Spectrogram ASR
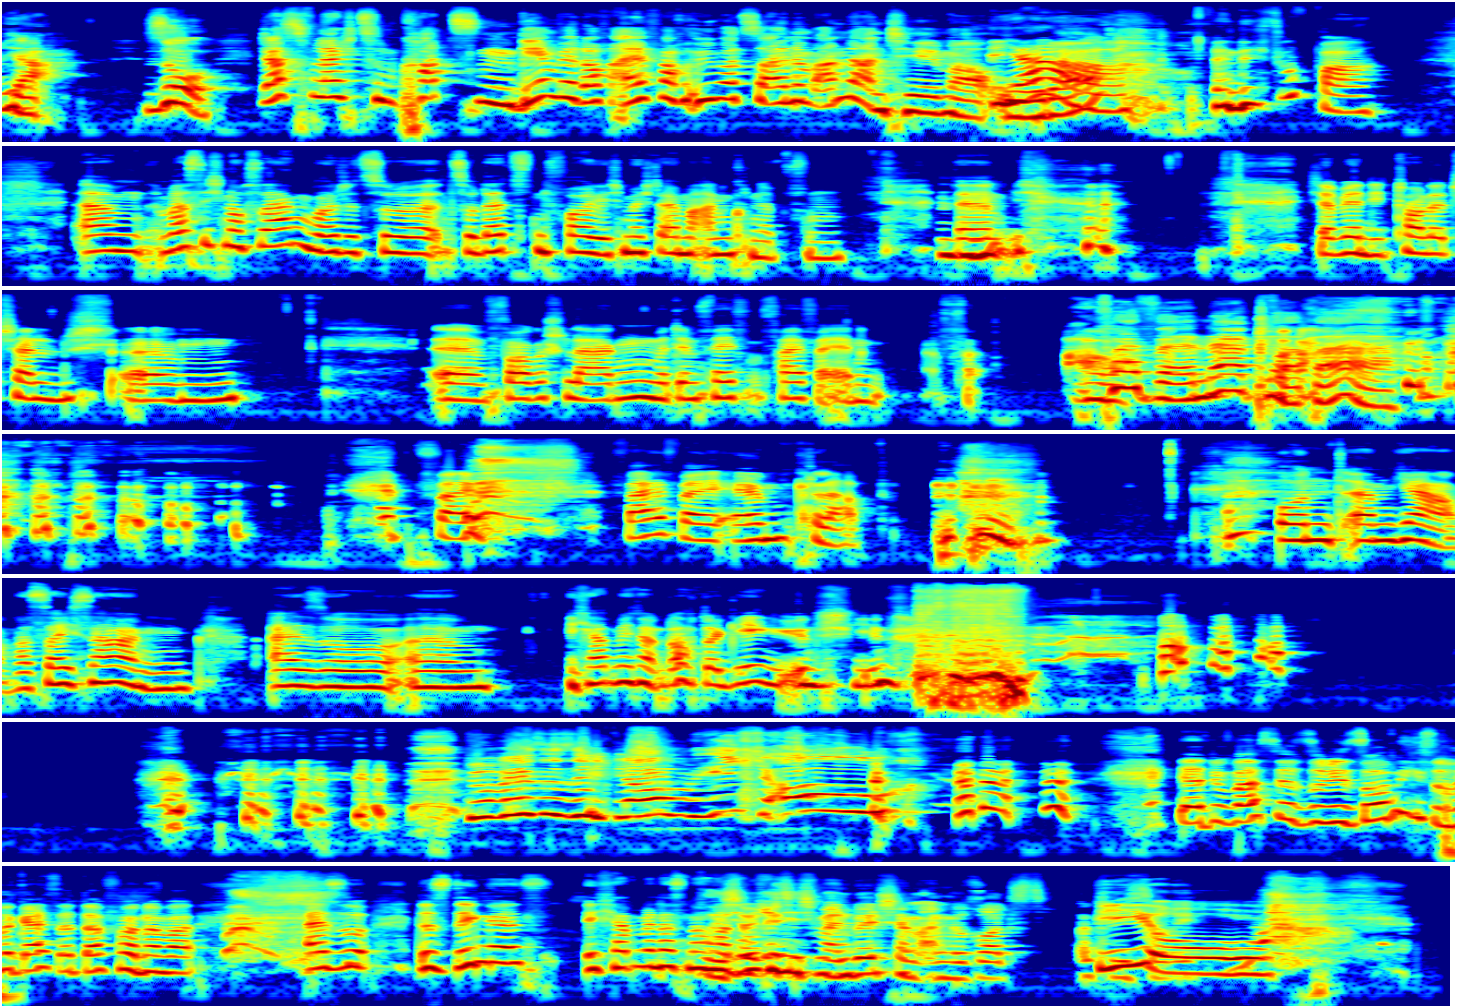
ja. So, das vielleicht zum Kotzen. Gehen wir doch einfach über zu einem anderen Thema, oder? Ja, finde ich super. Ähm, was ich noch sagen wollte zur, zur letzten Folge, ich möchte einmal anknüpfen. Mhm. Ähm, ich ich habe ja die tolle Challenge ähm, äh, vorgeschlagen mit dem Pfeifer in Pfeifer, na klar. 5 AM Club. Und ähm, ja, was soll ich sagen? Also, ähm, ich habe mich dann doch dagegen entschieden. Du willst es nicht glauben, ich auch. ja, du warst ja sowieso nicht so begeistert davon, aber also das Ding ist, ich habe mir das nochmal. Ich habe richtig meinen Bildschirm angerotzt. Okay, Bio.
